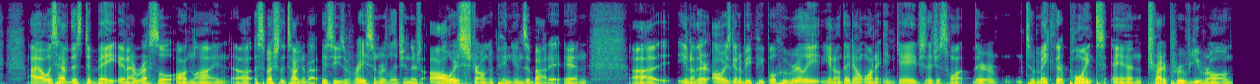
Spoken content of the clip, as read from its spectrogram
I always have this debate and I wrestle online, uh, especially talking about issues of race and religion. There's always strong opinions about it, and uh, you know, there are always going to be people who really, you know, they don't want to engage. They just want their to make their point and try to prove you wrong.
